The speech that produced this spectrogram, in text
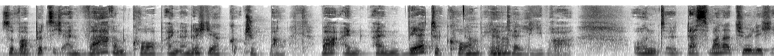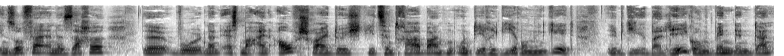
so war plötzlich ein Warenkorb, ein, ein richtiger, war ein, ein Wertekorb ja, hinter ja. Libra. Und äh, das war natürlich insofern eine Sache, äh, wo dann erstmal ein Aufschrei durch die Zentralbanken und die Regierungen geht. Die Überlegung, wenn denn dann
